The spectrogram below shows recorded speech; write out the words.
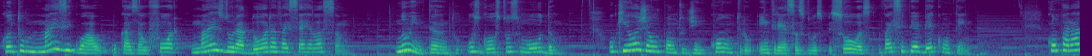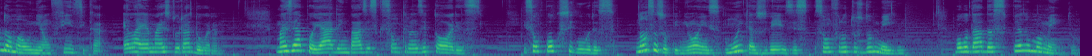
Quanto mais igual o casal for, mais duradoura vai ser a relação. No entanto, os gostos mudam. O que hoje é um ponto de encontro entre essas duas pessoas vai se perder com o tempo. Comparado a uma união física, ela é mais duradoura, mas é apoiada em bases que são transitórias e são pouco seguras. Nossas opiniões, muitas vezes, são frutos do meio, moldadas pelo momento.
